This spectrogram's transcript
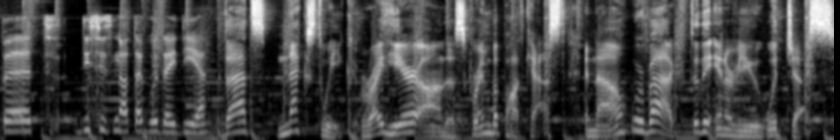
but this is not a good idea. That's next week, right here on the Scrimba podcast. And now we're back to the interview with Jess.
